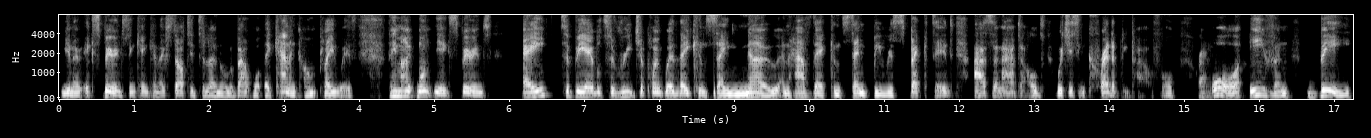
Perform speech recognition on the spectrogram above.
you know experienced in kink and they've started to learn all about what they can and can't play with they might want the experience a to be able to reach a point where they can say no and have their consent be respected as an adult which is incredibly powerful Right. or even b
